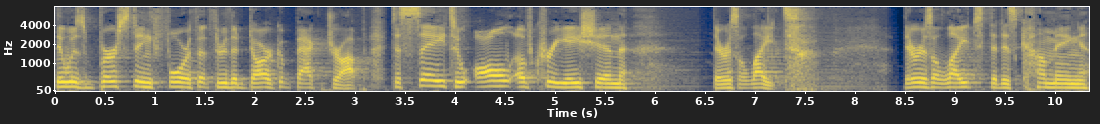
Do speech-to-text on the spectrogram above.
that was bursting forth through the dark backdrop to say to all of creation, there is a light. There is a light that is coming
